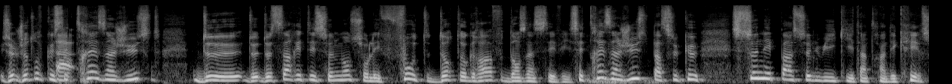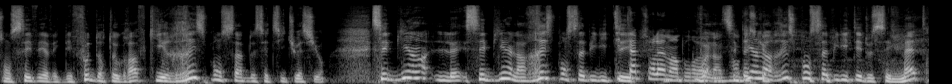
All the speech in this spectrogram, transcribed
je, je trouve que Ah. c'est très injuste de, de, de s'arrêter seulement sur les fautes d'orthographe dans un CV. C'est très injuste parce que ce n'est pas celui qui est en train d'écrire son CV avec des fautes d'orthographe qui est responsable de cette situation. C'est bien, c'est bien la responsabilité. Petite tape sur la main pour. euh, Voilà, c'est bien la responsabilité de ces maîtres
